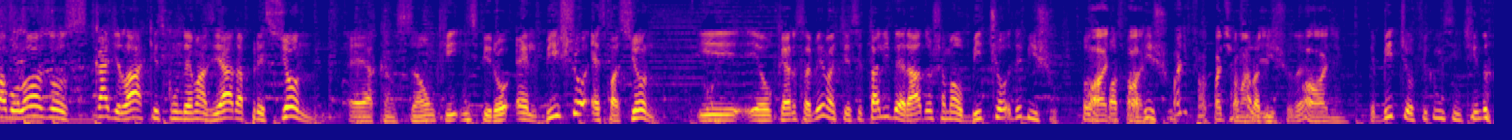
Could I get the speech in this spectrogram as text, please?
Fabulosos Cadillacs com demasiada pressão é a canção que inspirou El Bicho Espacion. E eu quero saber, Matias, se tá liberado eu chamar o bicho de bicho. Posso, Pode, posso falar pode. bicho? Pode, pode Posso chamar falar bicho, bicho, né? Pode. Porque bicho eu fico me sentindo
